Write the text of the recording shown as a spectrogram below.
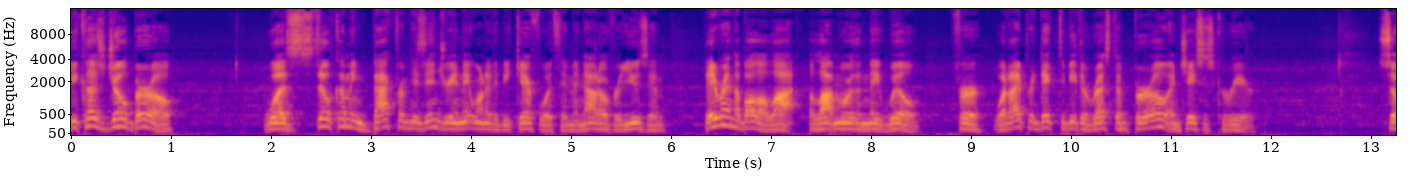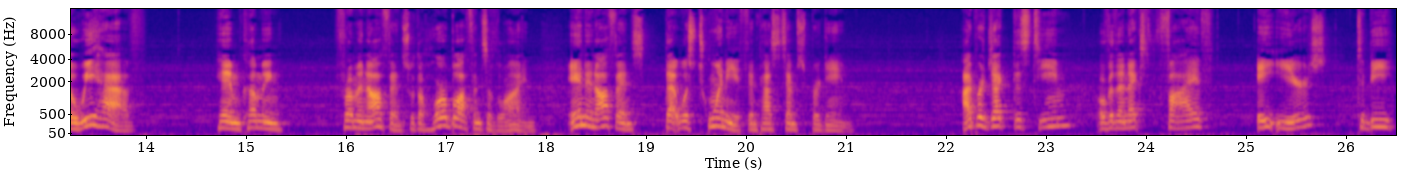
because Joe Burrow was still coming back from his injury and they wanted to be careful with him and not overuse him, they ran the ball a lot, a lot more than they will for what I predict to be the rest of Burrow and Chase's career. So we have him coming from an offense with a horrible offensive line and an offense that was 20th in pass attempts per game. I project this team over the next five, eight years to be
